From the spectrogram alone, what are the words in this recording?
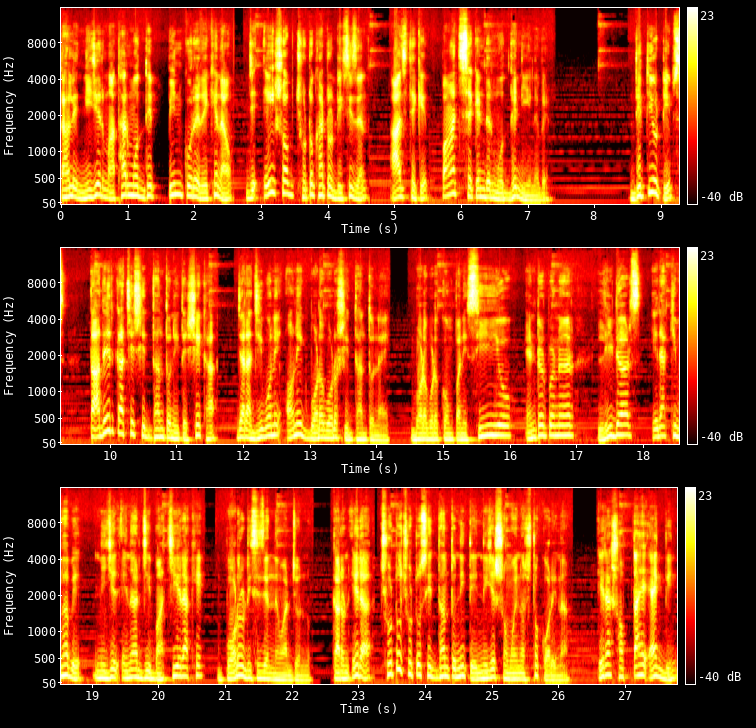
তাহলে নিজের মাথার মধ্যে পিন করে রেখে নাও যে এই সব ছোটোখাটো ডিসিশন আজ থেকে পাঁচ সেকেন্ডের মধ্যে নিয়ে নেবে। দ্বিতীয় টিপস তাদের কাছে সিদ্ধান্ত নিতে শেখা যারা জীবনে অনেক বড় বড় সিদ্ধান্ত নেয়। বড় বড় কোম্পানি সিইও এন্টারপ্রেনার লিডার্স এরা কীভাবে নিজের এনার্জি বাঁচিয়ে রাখে বড় ডিসিশন নেওয়ার জন্য। কারণ এরা ছোট ছোট সিদ্ধান্ত নিতে নিজের সময় নষ্ট করে না। এরা সপ্তাহে একদিন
